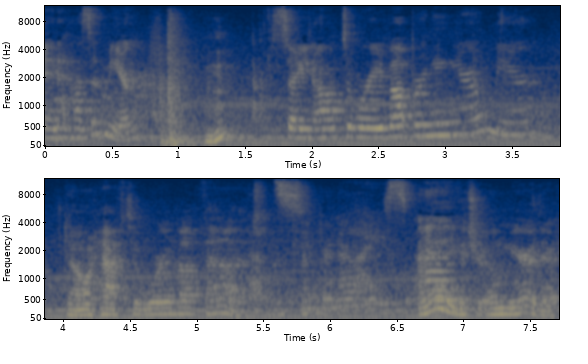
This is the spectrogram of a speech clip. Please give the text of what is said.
and it has a mirror, hmm so you don't have to worry about bringing your own mirror. Don't have to worry about that. That's Okay. super nice. Yeah, you Um, get your own mirror there.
